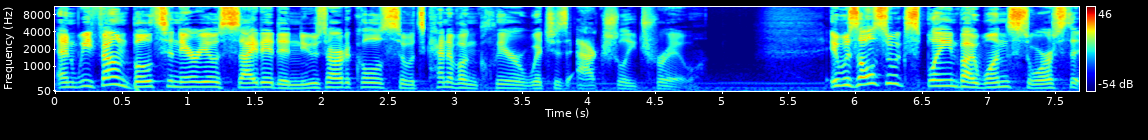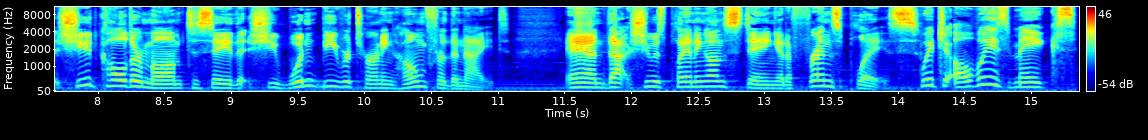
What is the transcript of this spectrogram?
And we found both scenarios cited in news articles, so it's kind of unclear which is actually true. It was also explained by one source that she had called her mom to say that she wouldn't be returning home for the night and that she was planning on staying at a friend's place. Which always makes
